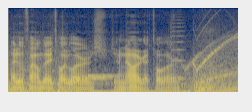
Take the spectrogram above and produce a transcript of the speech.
Night of the final day, 12 hours. And now I got 12 hours.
